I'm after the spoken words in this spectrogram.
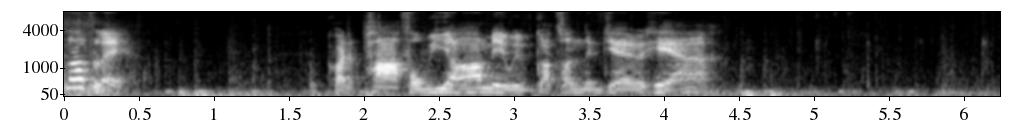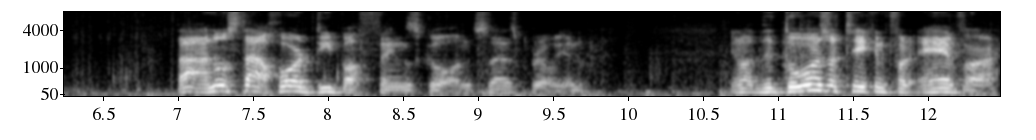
Lovely. Quite a powerful wee army we've got on the go here. That I noticed that horde debuff thing's gone, so that's brilliant. You know, the doors are taking forever.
